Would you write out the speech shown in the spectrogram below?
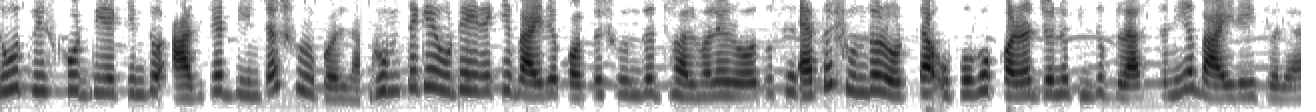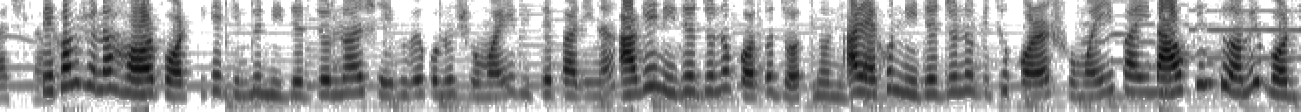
দুধ বিস্কুট দিয়ে কিন্তু আজকের দিনটা শুরু করলাম। ঘুম থেকে উঠেই দেখি বাইরে কত সুন্দর ঝলমলে রোদ উঠে এত সুন্দর রোদটা উপভোগ করার জন্য কিন্তু গ্লাসটা নিয়ে বাইরেই চলে আসলাম। বেগম সোনা হওয়ার পর থেকে কিন্তু নিজের জন্য আর সেইভাবে কোনো সময়ই দিতে পারি না। আগে নিজের জন্য কত যত্ন নিই আর এখন নিজের জন্য কিছু করার সময়ই পাই না। তাও কিন্তু আমি বড্ড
